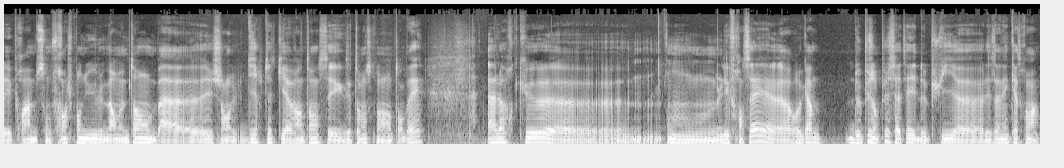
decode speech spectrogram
les programmes sont franchement nuls, mais en même temps bah j'ai envie de dire peut-être qu'il y a 20 ans c'est exactement ce qu'on entendait, alors que les Français regardent de plus en plus la télé depuis les années 80.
